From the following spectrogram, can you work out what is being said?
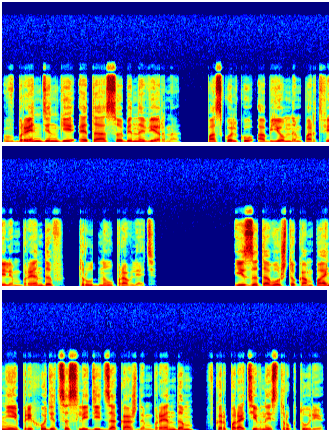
В брендинге это особенно верно, поскольку объемным портфелем брендов трудно управлять. Из-за того, что компании приходится следить за каждым брендом в корпоративной структуре,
